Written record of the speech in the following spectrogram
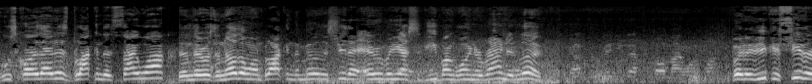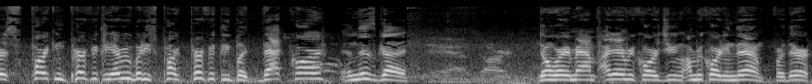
whose car that is blocking the sidewalk? Then there was another one blocking the middle of the street that everybody has to keep on going around it. Look. But if you can see, there's parking perfectly. Everybody's parked perfectly, but that car and this guy. Yeah, sorry. Don't worry, ma'am. I didn't record you. I'm recording them for their,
